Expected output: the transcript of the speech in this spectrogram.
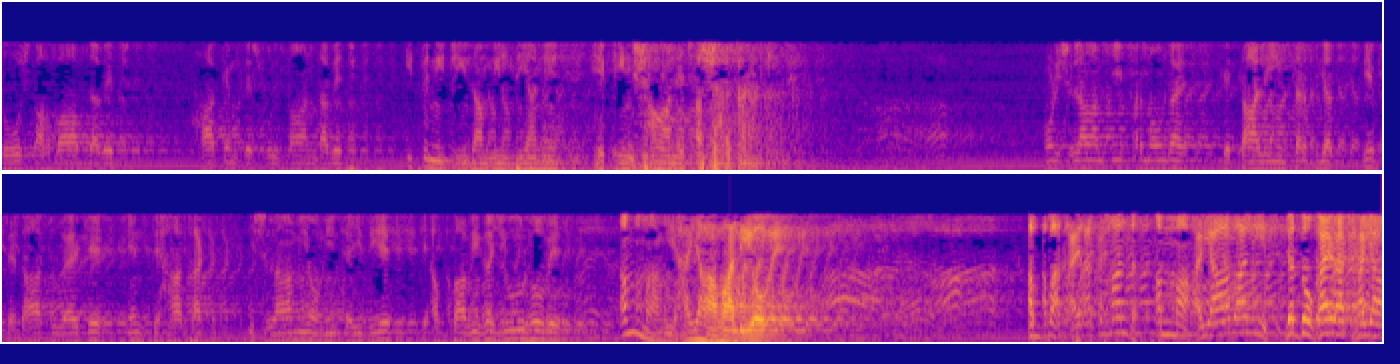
دوست احباب دا وچ، حاکم تے سلطان دا وچ، اتنی چیزاں ملدیاں نے ایک انسان وچ اثر کرن ہوں اسلام کی فرما ہے کہ تعلیم، تربیت، ابتدا تو لے کے انتہا تک اسلامی ہونی چاہیے کہ ابا بھی غیور ہوئے اما بھی حیا والی ہوئے ابا غیرت مند، اما حیا والی، جدو غیرت حیا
